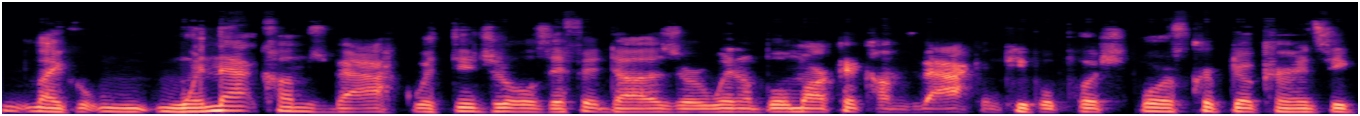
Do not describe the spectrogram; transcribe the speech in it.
like when that comes back with digitals if it does or when a bull market comes back and people push or if cryptocurrency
